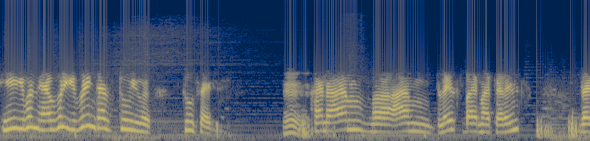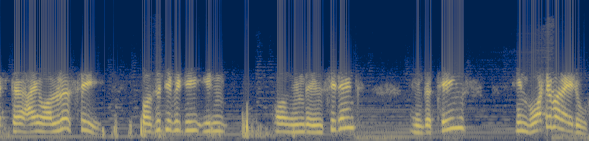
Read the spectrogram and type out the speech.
Even every event has two two sides. Hmm. And I am uh, I am blessed by my parents that uh, I always see positivity in uh, in the incident, in the things, in whatever I do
